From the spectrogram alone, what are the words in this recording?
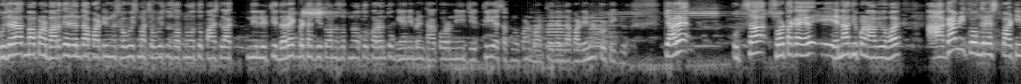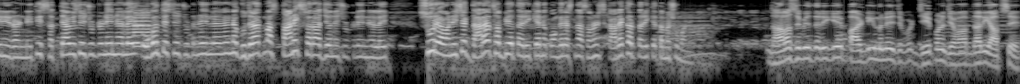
ગુજરાતમાં પણ ભારતીય જનતા પાર્ટીનું છવ્વીસમાં છવ્વીસનું સપનું હતું, પાંચ લાખની લીટથી દરેક બેઠક જીતવાનું સપનું હતું, પરંતુ જ્ઞાનીબેન ઠાકોરની જીતથી એ સપનું પણ ભારતીય જનતા પાર્ટીનું તૂટી ગયું. ત્યારે ઉત્સાહ સો ટકા એનાથી પણ આવ્યો હોય. આગામી કોંગ્રેસ પાર્ટીની રણનીતિ સત્યાવીસની ચૂંટણીને લઈ, ઓગણત્રીસની ચૂંટણીને લઈને ગુજરાતમાં સ્થાનિક સ્વરાજ્યની ચૂંટણીને લઈ શું રહેવાની છે? ધારાસભ્ય તરીકે અને કોંગ્રેસના સમિષ્ટ કાર્યકર તરીકે તમે શું માનો? ધારાસભ્ય તરીકે પાર્ટી મને જે પણ- જવાબદારી આપશે,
